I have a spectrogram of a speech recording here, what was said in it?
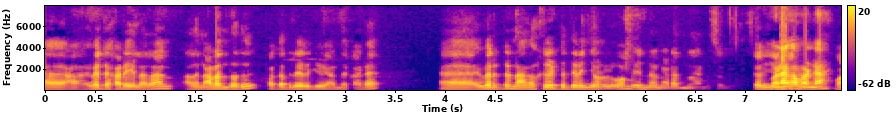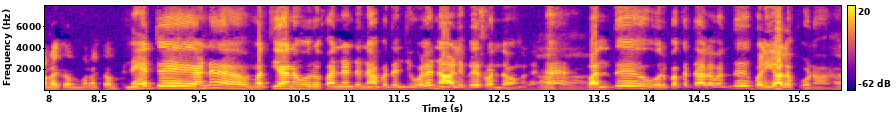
அஹ், இவர்கிட்ட கடையில் தான் அது நடந்தது. பக்கத்தில் இருக்கு அந்த கடை. இவர்கிட்ட நாங்கள் கேட்டு தெரிஞ்சு கொள்வோம் என்ன நடந்ததுன்னு சொல்லி. சரி வணக்கம் அண்ணா. வணக்கம் வணக்கம். நேற்று அண்ணா மத்தியானம் ஒரு பன்னெண்டு நாற்பத்தஞ்சு போல நாலு பேர் வந்தவங்க. வந்து ஒரு பக்கத்தால வந்து வெளியால போனவங்க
